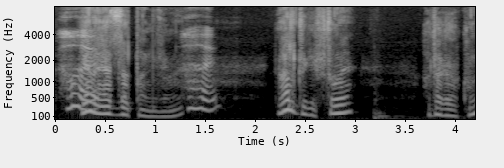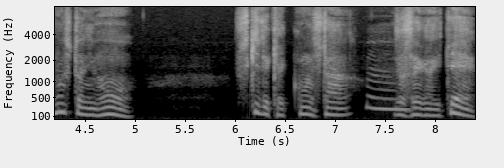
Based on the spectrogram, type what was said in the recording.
はい。嫌なやつだったんですよね。はい。ある時ふとねあだからこの人にも好きで結婚したうん。女性がいて、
